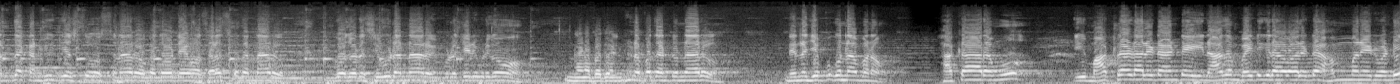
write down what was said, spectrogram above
అంతా కన్ఫ్యూజ్ చేస్తూ వస్తున్నారు? ఒక చోట ఏమో సరస్వతి అన్నారు ఇంకో చోట శివుడు అన్నారు ఇప్పుడు వచ్చేటప్పటికేమో గణపతి గణపతి అంటున్నారు. నిన్న చెప్పుకున్నాం మనం. హకారము ఈ మాట్లాడాలిట అంటే ఈ నాదం బయటికి రావాలిట హమ్ అనేటువంటి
